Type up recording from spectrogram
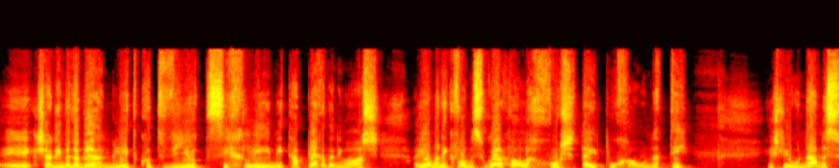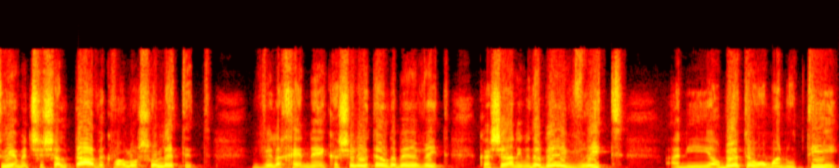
אה, כשאני מדבר אנגלית, קוטביות שכלי מתהפכת, אני ממש, היום אני כבר מסוגל כבר לחוש את ההיפוך האונתי. יש לי אונה מסוימת ששלטה וכבר לא שולטת, ולכן אה, קשה לי יותר לדבר עברית. כאשר אני מדבר עברית, אני הרבה יותר אומנותי,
